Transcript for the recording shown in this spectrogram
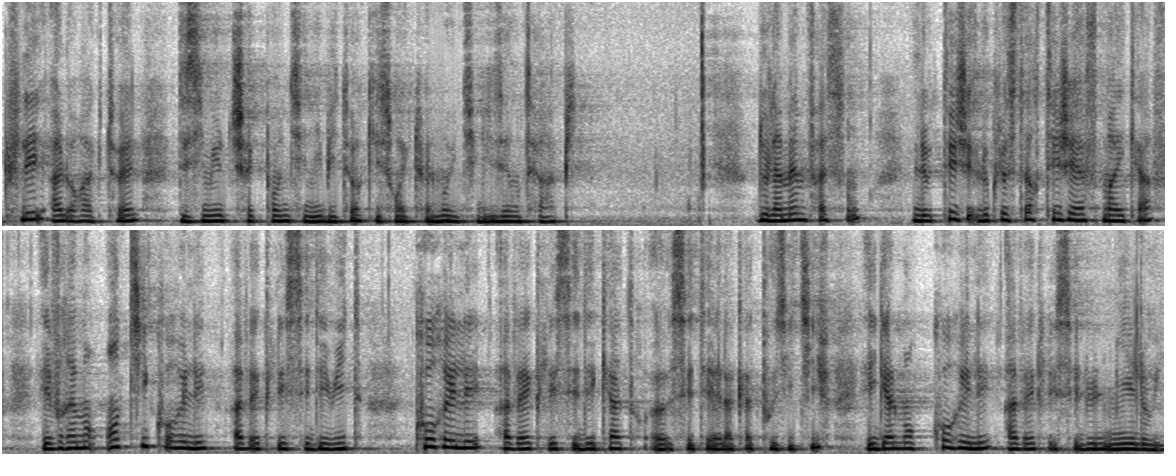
clés à l'heure actuelle des immune checkpoint inhibiteurs qui sont actuellement utilisés en thérapie. De la même façon, le, cluster TGF-MyCAF est vraiment anticorrélé avec les CD8, corrélé avec les CD4, euh, CTLA4 positifs, également corrélé avec les cellules myéloïdes.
